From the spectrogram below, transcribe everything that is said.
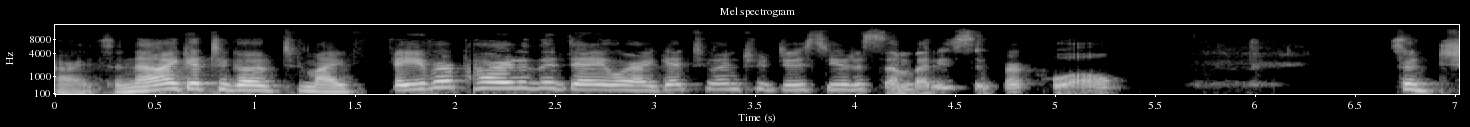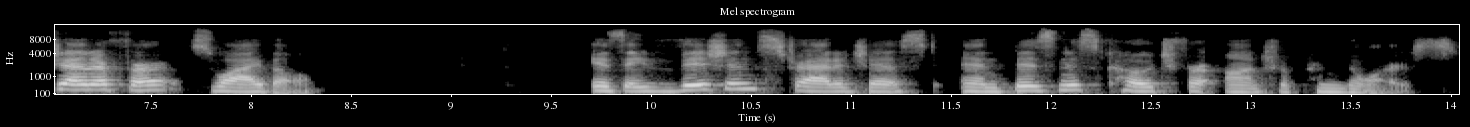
All right, so now I get to go to my favorite part of the day where I get to introduce you to somebody super cool. So Jennifer Zwiebel is a vision strategist and business coach for entrepreneurs.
